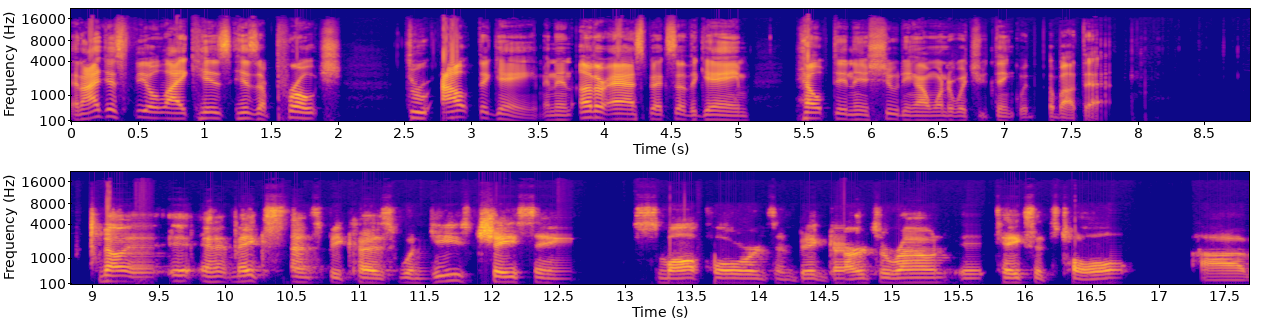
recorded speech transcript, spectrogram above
And I just feel like his his approach throughout the game and in other aspects of the game helped in his shooting. I wonder what you think with, about that. No, it, it, and it makes sense because when he's chasing small forwards and big guards around, it takes its toll. Uh,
